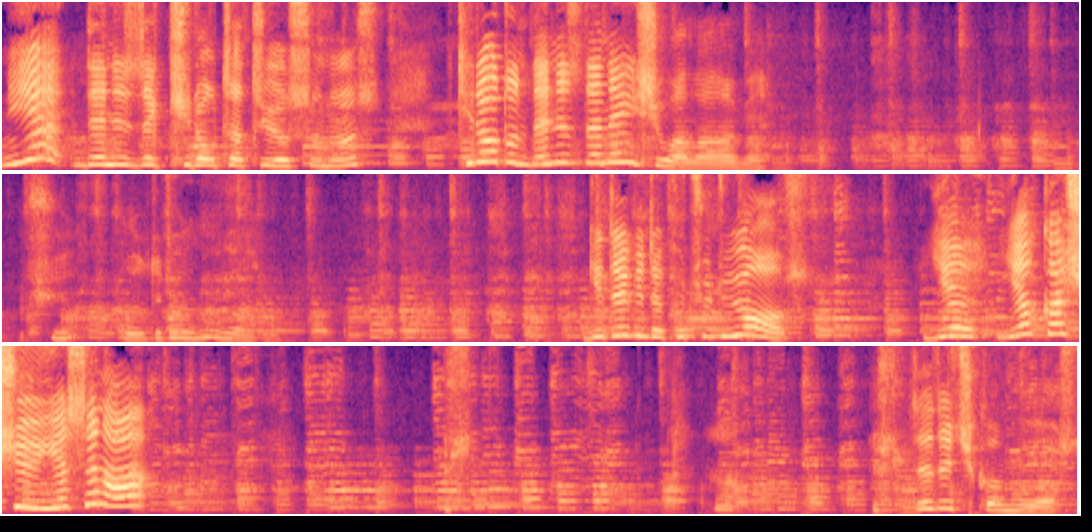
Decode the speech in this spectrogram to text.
niye denizde kilot atıyorsunuz? Kilotun denizde ne işi var abi? Şu öldürüyor mu ya? Gide gide küçülüyoruz. Ye, ye kaşığı yesene. Üst... Üste de çıkamıyoruz.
